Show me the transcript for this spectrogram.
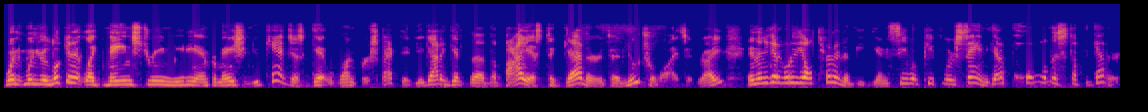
when, when you're looking at like mainstream media information, you can't just get one perspective. You got to get the, the bias together to neutralize it, right? And then you got to go to the alternative media and see what people are saying. You got to pull all this stuff together.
